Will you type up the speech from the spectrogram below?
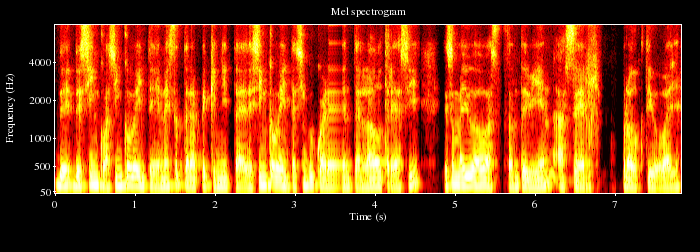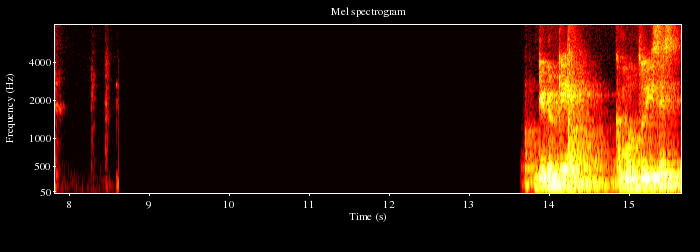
de, de 5 a 5.20 en esta tarea pequeñita, de 5.20 a 5.40 en la otra y así, eso me ha ayudado bastante bien a ser productivo, vaya. Yo creo que, como tú dices,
